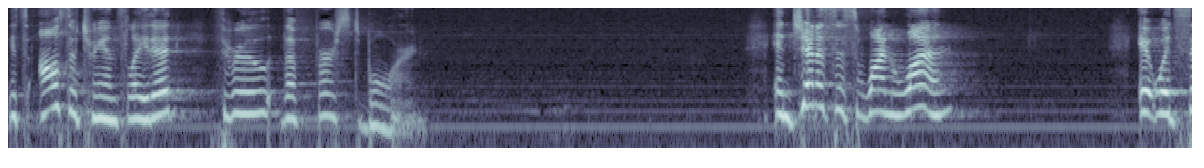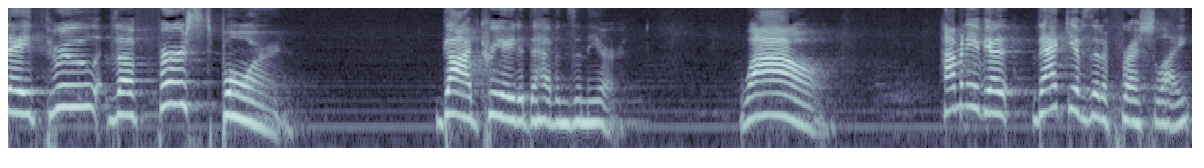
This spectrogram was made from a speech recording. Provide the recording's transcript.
it's also translated through the firstborn. In Genesis 1 1, it would say, through the firstborn, God created the heavens and the earth. Wow. How many of you, that gives it a fresh light?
